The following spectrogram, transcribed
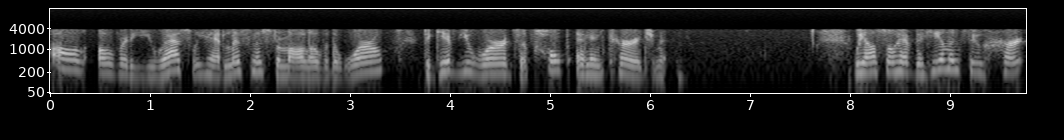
all over the U.S. We had listeners from all over the world to give you words of hope and encouragement. We also have the Healing Through Hurt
